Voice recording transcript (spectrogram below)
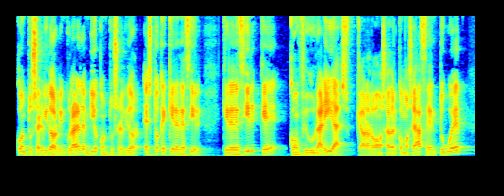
con tu servidor, vincular el envío con tu servidor. ¿Esto qué quiere decir? Quiere decir que configurarías, que ahora lo vamos a ver cómo se hace en tu web,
